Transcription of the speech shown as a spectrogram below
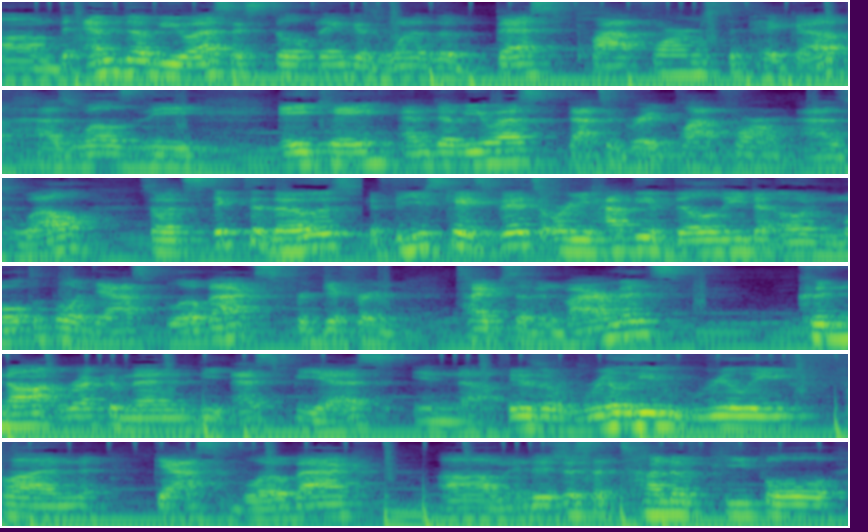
um, the MWS I still think is one of the best platforms to pick up, as well as the AK MWS. That's a great platform as well. So I'd stick to those. If the use case fits or you have the ability to own multiple gas blowbacks for different types of environments, could not recommend the SBS enough. It is a really, really fun gas blowback. Um, and there's just a ton of people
